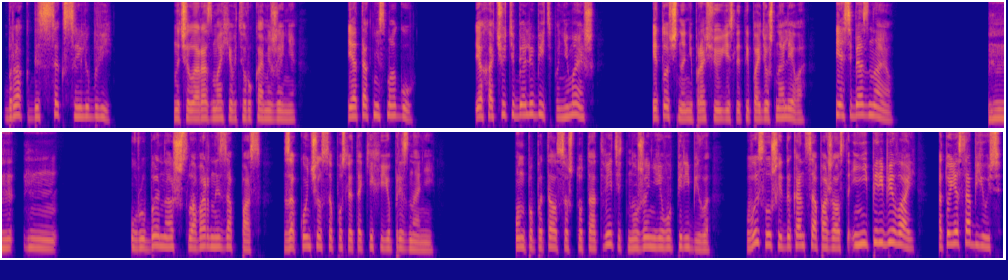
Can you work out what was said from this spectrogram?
«Брак без секса и любви», — начала размахивать руками Женя. «Я так не смогу. Я хочу тебя любить, понимаешь? И точно не прощу, если ты пойдешь налево. Я себя знаю». У Рубена аж словарный запас закончился после таких ее признаний. Он попытался что-то ответить, но Женя его перебила. «Выслушай до конца, пожалуйста, и не перебивай, а то я собьюсь».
